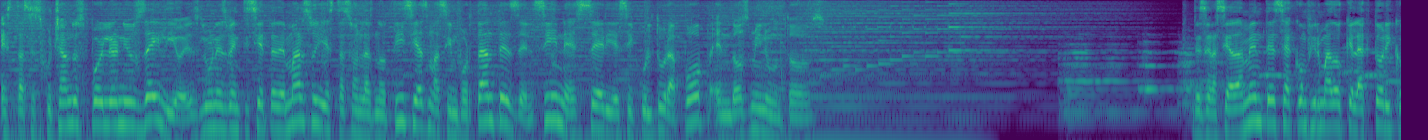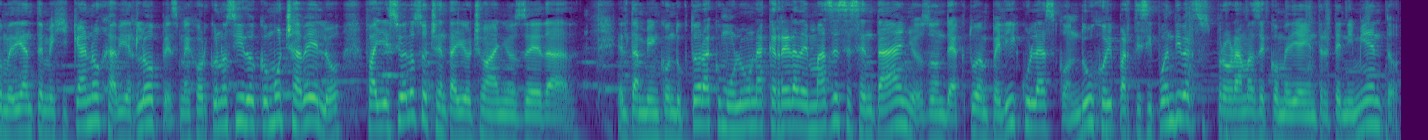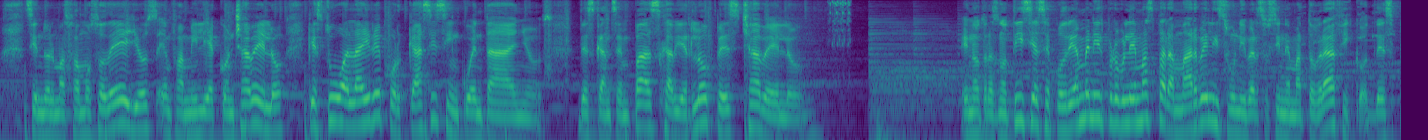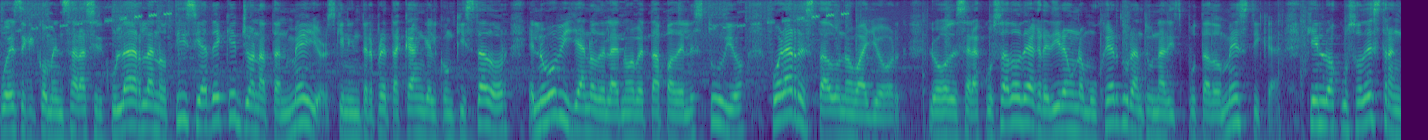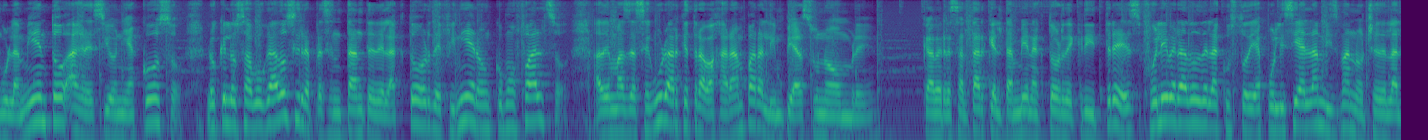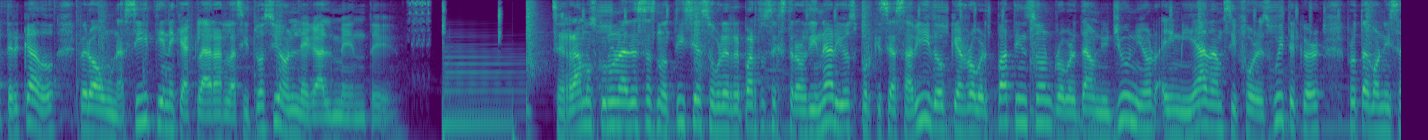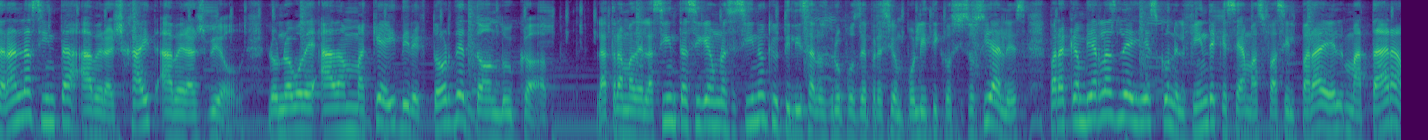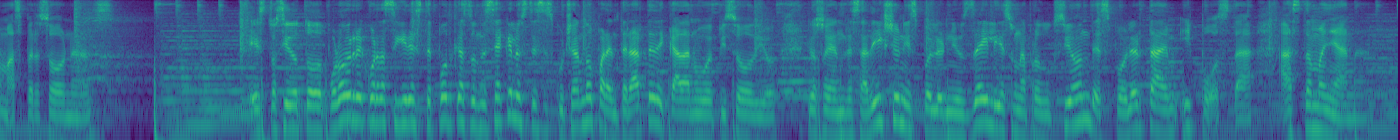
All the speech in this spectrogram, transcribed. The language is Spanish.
Estás escuchando Spoiler News Daily, hoy es lunes 27 de marzo y estas son las noticias más importantes del cine, series y cultura pop en dos minutos. Desgraciadamente se ha confirmado que el actor y comediante mexicano Javier López, mejor conocido como Chabelo, falleció a los 88 años de edad. El también conductor acumuló una carrera de más de 60 años donde actuó en películas, condujo y participó en diversos programas de comedia y entretenimiento, siendo el más famoso de ellos En Familia con Chabelo, que estuvo al aire por casi 50 años. Descansa en paz Javier López Chabelo. En otras noticias, se podrían venir problemas para Marvel y su universo cinematográfico, después de que comenzara a circular la noticia de que Jonathan Mayers, quien interpreta a Kang el Conquistador, el nuevo villano de la nueva etapa del estudio, fuera arrestado en Nueva York, luego de ser acusado de agredir a una mujer durante una disputa doméstica, quien lo acusó de estrangulamiento, agresión y acoso, lo que los abogados y representantes del actor definieron como falso, además de asegurar que trabajarán para limpiar su nombre. Cabe resaltar que el también actor de Creed 3 fue liberado de la custodia policial la misma noche del altercado, pero aún así tiene que aclarar la situación legalmente. Cerramos con una de esas noticias sobre repartos extraordinarios porque se ha sabido que Robert Pattinson, Robert Downey Jr., Amy Adams y Forrest Whitaker protagonizarán la cinta Average Height, Average Build, lo nuevo de Adam McKay, director de Don't Look Up. La trama de la cinta sigue a un asesino que utiliza los grupos de presión políticos y sociales para cambiar las leyes con el fin de que sea más fácil para él matar a más personas. Esto ha sido todo por hoy. Recuerda seguir este podcast donde sea que lo estés escuchando para enterarte de cada nuevo episodio. Yo soy Andrés Addiction y Spoiler News Daily es una producción de Spoiler Time y Posta. Hasta mañana.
